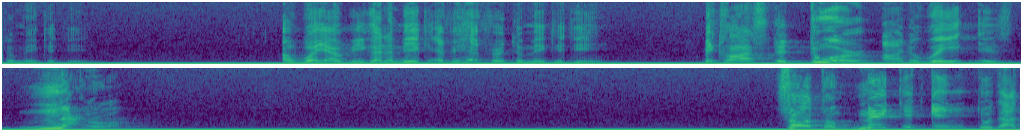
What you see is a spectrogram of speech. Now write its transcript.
to make it in? And why are we going to make every effort to make it in? Because the door or the way is narrow. So to make it into that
